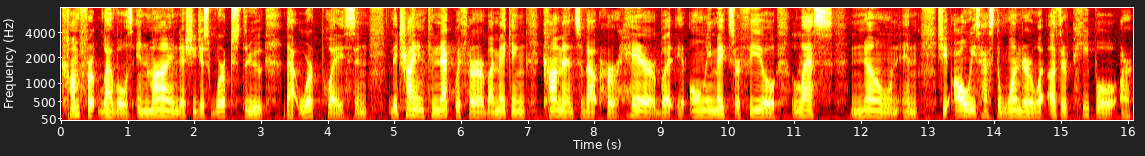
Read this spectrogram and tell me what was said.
comfort levels in mind as she just works through that workplace. And they try and connect with her by making comments about her hair, but it only makes her feel less known. And she always has to wonder what other people are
